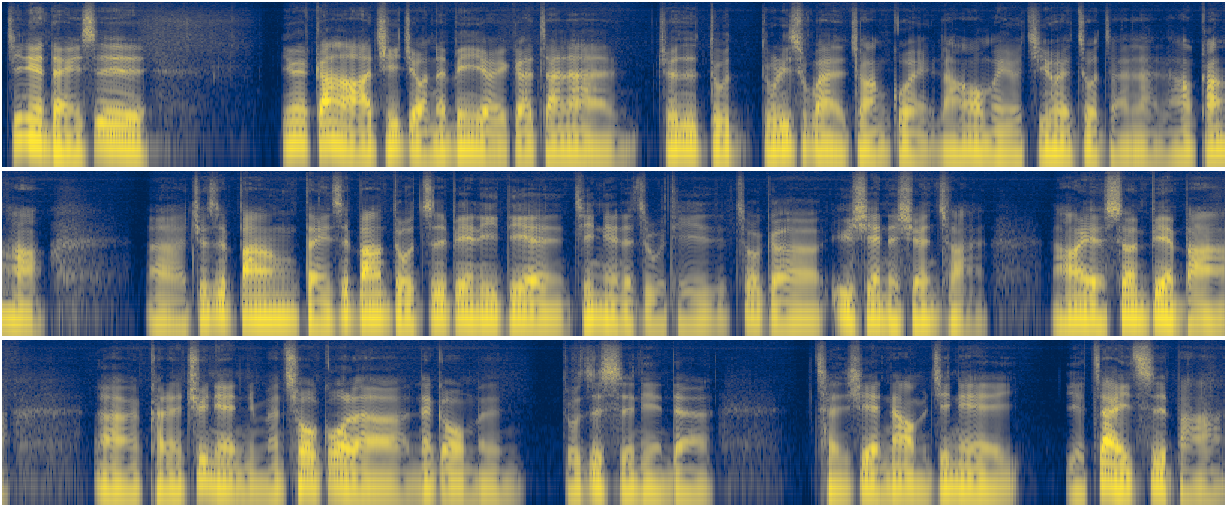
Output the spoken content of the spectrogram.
今年等于是因为刚好 R 七九那边有一个展览，就是独独立出版的专柜，然后我们有机会做展览，然后刚好呃，就是帮等于是帮独自便利店今年的主题做个预先的宣传，然后也顺便把。呃，可能去年你们错过了那个我们独自十年的呈现，那我们今年也，也再一次把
